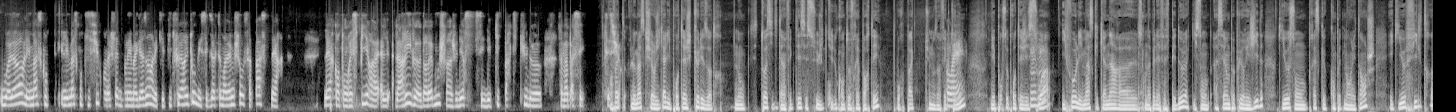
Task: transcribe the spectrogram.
Ou alors les masques, en, les masques en tissu qu'on achète dans les magasins avec les petites fleurs et tout, mais c'est exactement la même chose. Ça passe l'air. L'air, quand on respire, elle, elle arrive dans la bouche. Enfin, je veux dire, c'est des petites particules, euh, ça va passer. C'est En sûr. fait, le masque chirurgical, il protège que les autres. Donc, toi, si tu étais infecté, c'est celui qu'on te ferait porter pour pas que tu nous infectes Ouais. nous. Mais pour se protéger Mhm. soi, il faut les masques canards, euh, ce qu'on appelle FFP2, là, qui sont assez un peu plus rigides, qui eux sont presque complètement étanches et qui eux filtrent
